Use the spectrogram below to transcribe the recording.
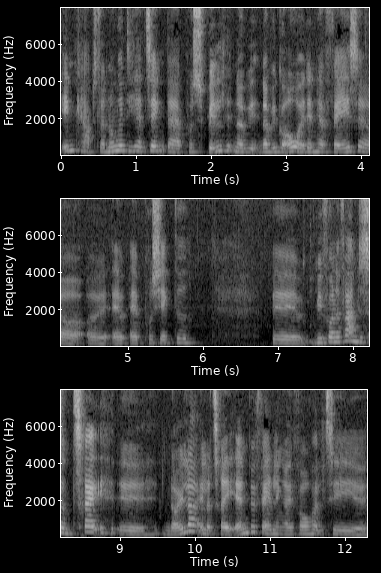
indkapsler nogle af de her ting, der er på spil, når vi, når vi går over i den her fase og, og, af, af projektet. Øh, vi har fundet frem til sådan tre øh, nøgler eller tre anbefalinger i forhold til, øh,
